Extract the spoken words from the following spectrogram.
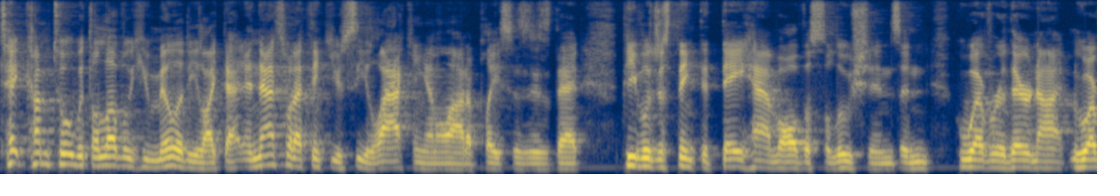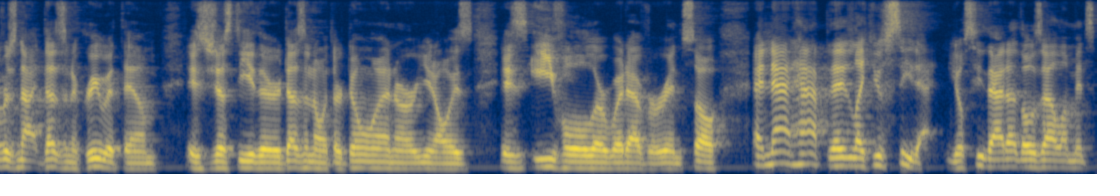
take come to it with a level of humility like that and that's what i think you see lacking in a lot of places is that people just think that they have all the solutions and whoever they're not whoever's not doesn't agree with them is just either doesn't know what they're doing or you know is is evil or whatever. And so and that happen like you'll see that. You'll see that those elements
